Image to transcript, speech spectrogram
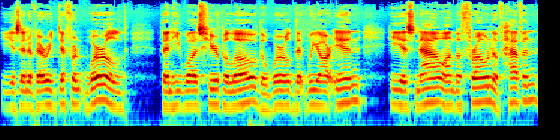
He is in a very different world than he was here below, the world that we are in. He is now on the throne of heaven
